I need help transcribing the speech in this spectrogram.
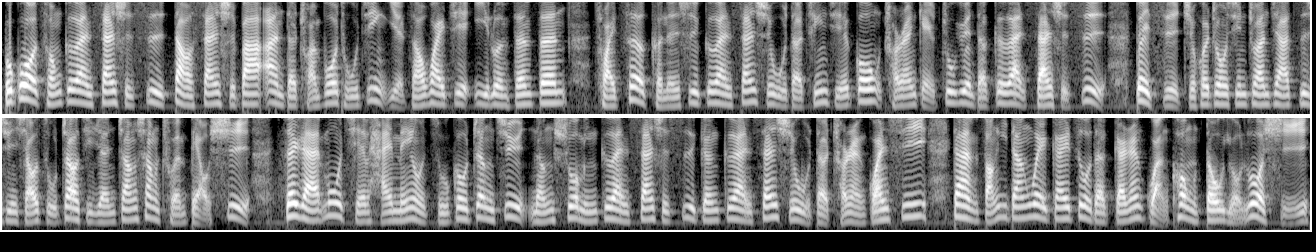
不过，从个案三十四到三十八案的传播途径也遭外界议论纷纷，揣测可能是个案三十五的清洁工传染给住院的个案三十四。对此，指挥中心专家咨询小组召集人张尚纯表示，虽然目前还没有足够证据能说明个案三十四跟个案三十五的传染关系，但防疫单位该做的感染管控都有落实。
